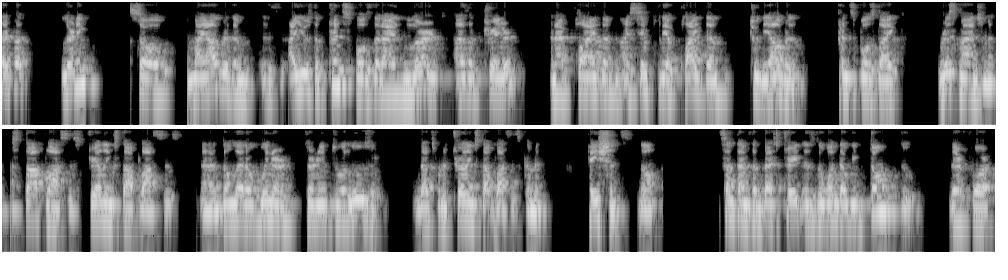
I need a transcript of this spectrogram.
type of learning. So my algorithm is I use the principles that I learned as a trader and I applied them. I simply applied them to the algorithm. Principles like risk management, stop losses, trailing stop losses. Uh, don't let a winner turn into a loser. That's where the trailing stop losses come in. Patience. No. Sometimes the best trade is the one that we don't do. Therefore,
